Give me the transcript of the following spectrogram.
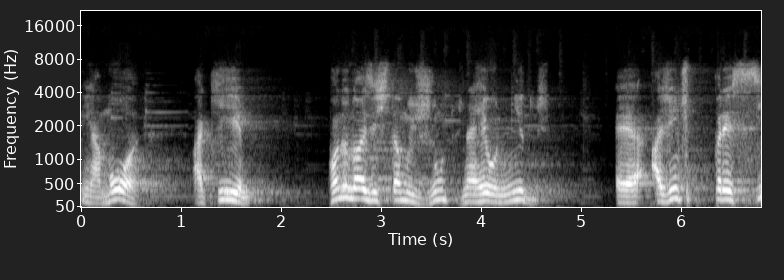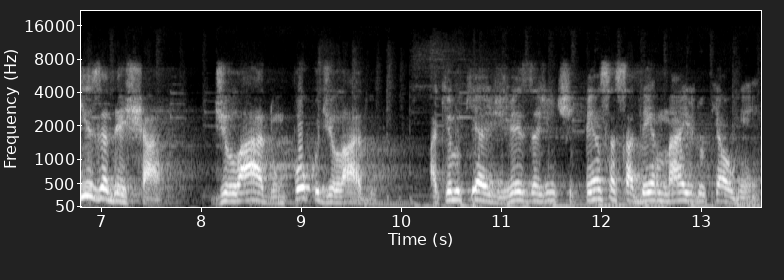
em amor aqui, quando nós estamos juntos, né, reunidos, é, a gente precisa deixar de lado, um pouco de lado, aquilo que às vezes a gente pensa saber mais do que alguém.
